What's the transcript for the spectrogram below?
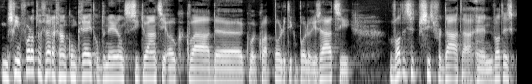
misschien voordat we verder gaan concreet op de Nederlandse situatie, ook qua, de, qua, qua politieke polarisatie. Wat is het precies voor data? En wat is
